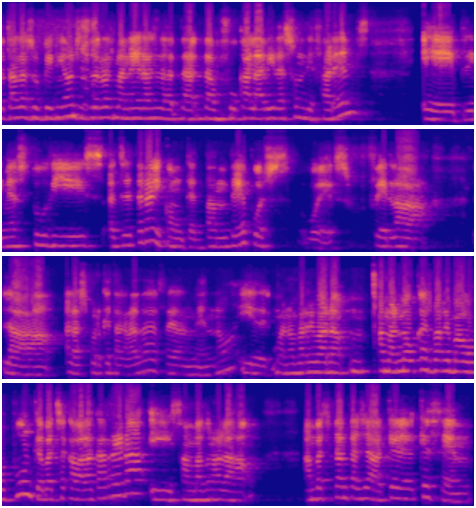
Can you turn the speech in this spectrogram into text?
totes les opinions i totes les maneres d'enfocar de, de, la vida són diferents, eh, primer estudis, etc i com que et van bé, pues, pues, fer l'esport que t'agrada realment, no? I, bueno, va arribar, amb el meu cas va arribar un punt que vaig acabar la carrera i se'm va donar la... Em vaig plantejar, què, què fem?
